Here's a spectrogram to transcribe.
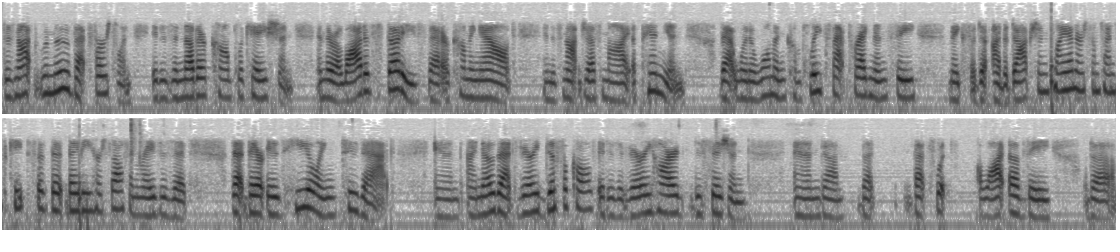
does not remove that first one. It is another complication. And there are a lot of studies that are coming out, and it's not just my opinion, that when a woman completes that pregnancy, makes a, an adoption plan, or sometimes keeps the baby herself and raises it, that there is healing to that. And I know that's very difficult. It is a very hard decision, and um, but that's what a lot of the the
